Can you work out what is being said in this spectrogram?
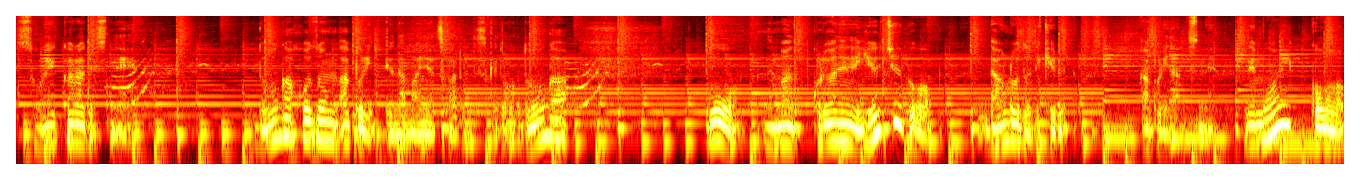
それからですね動画保存アプリっていう名前のやつがあるんですけど動画をまあこれはね YouTube をダウンロードできるアプリなんですね。で、もう一個、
